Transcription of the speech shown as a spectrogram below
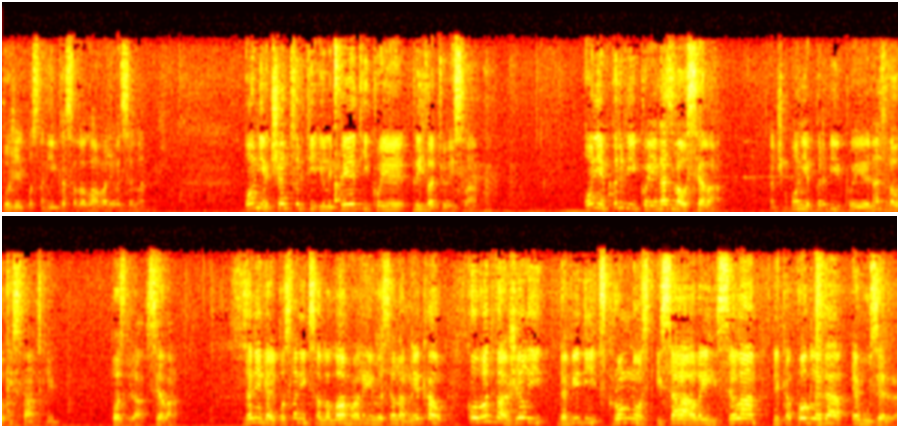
Božeg poslanika, sallallahu alaihi ve sellem. On je četvrti ili peti koji je prihvatio islam. On je prvi koji je nazvao selam. Znači, on je prvi koji je nazvao islamski pozdrav, selam. Za njega je poslanik, sallallahu alaihi ve sellem, rekao, ko od vas želi da vidi skromnost Isa, alaihi selam, neka pogleda Ebu Zerra.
